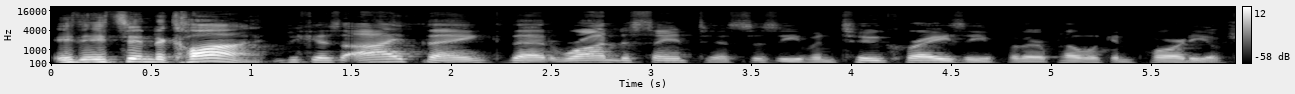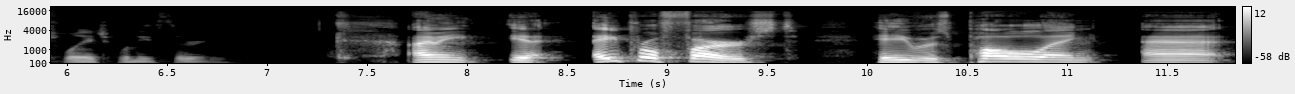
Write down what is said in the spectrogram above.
It, it's in decline. Because I think that Ron DeSantis is even too crazy for the Republican Party of 2023. I mean, in April 1st, he was polling at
